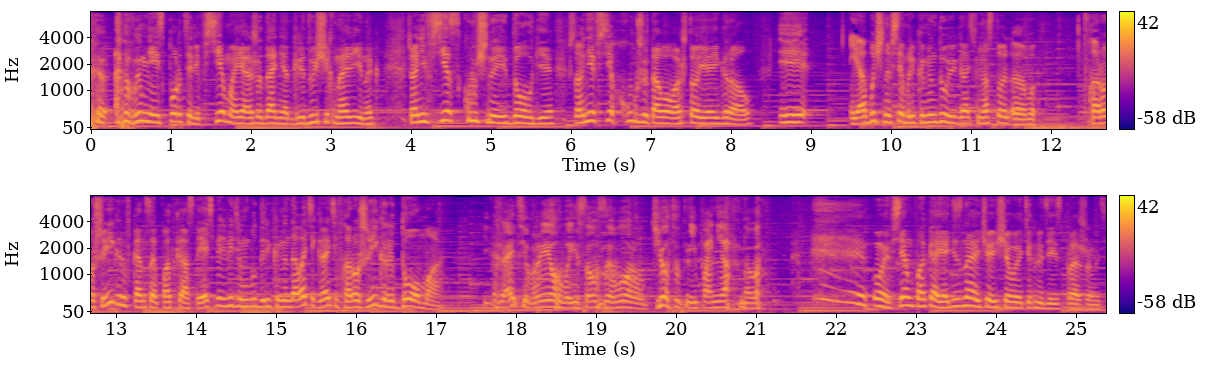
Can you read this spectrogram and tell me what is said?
Вы мне испортили все мои ожидания от грядущих новинок. Что они все скучные и долгие. Что они все хуже того, во что я играл. И я обычно всем рекомендую играть в настоль... Э, в, в хорошие игры в конце подкаста. Я теперь, видимо, буду рекомендовать играйте в хорошие игры дома. Играйте в Railways of the World. Че тут непонятного? Ой, всем пока. Я не знаю, что еще у этих людей спрашивать.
